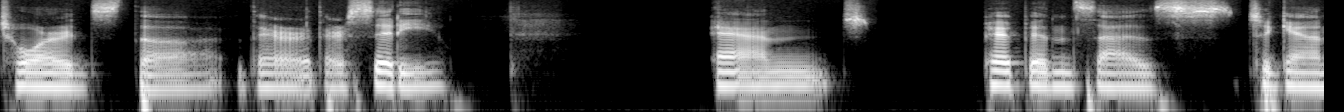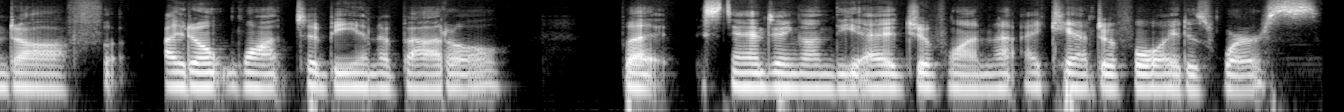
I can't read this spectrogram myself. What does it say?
towards the their their city, and Pippin says to Gandalf, I don't want to be in a battle, but standing on the edge of one I can't avoid is worse.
